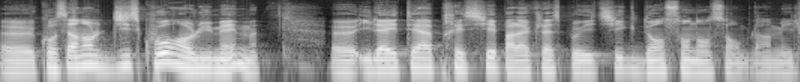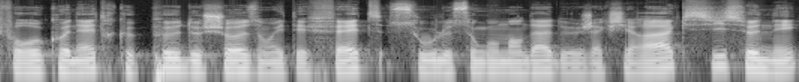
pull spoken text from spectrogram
Euh, concernant le discours en lui-même, euh, il a été apprécié par la classe politique dans son ensemble, hein, mais il faut reconnaître que peu de choses ont été faites sous le second mandat de Jacques Chirac, si ce n'est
